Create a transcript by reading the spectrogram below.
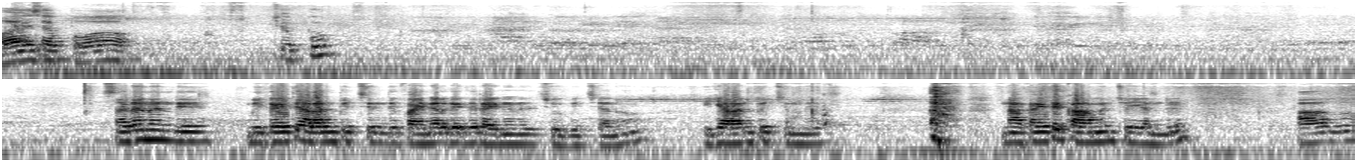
బాయ్ చెప్పవా? చెప్పు. సరేనండి మీకైతే ఎలా అనిపించింది? ఫైనల్గా అయితే రైన్ అనేది చూపించాను. మీకు ఎలా అనిపించింది? నాకైతే కామెంట్ చేయండి. ఆగు.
